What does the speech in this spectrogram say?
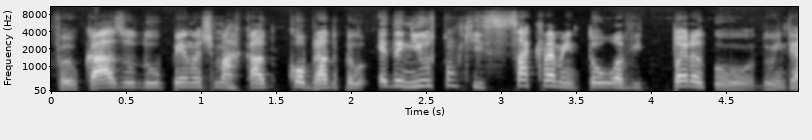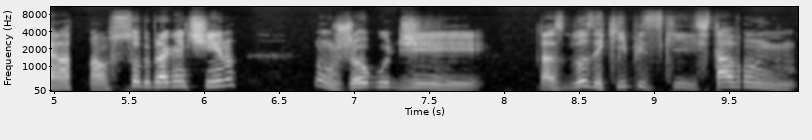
Foi o caso do pênalti marcado cobrado pelo Edenilson, que sacramentou a vitória do, do Internacional sobre o Bragantino, num jogo de das duas equipes que estavam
